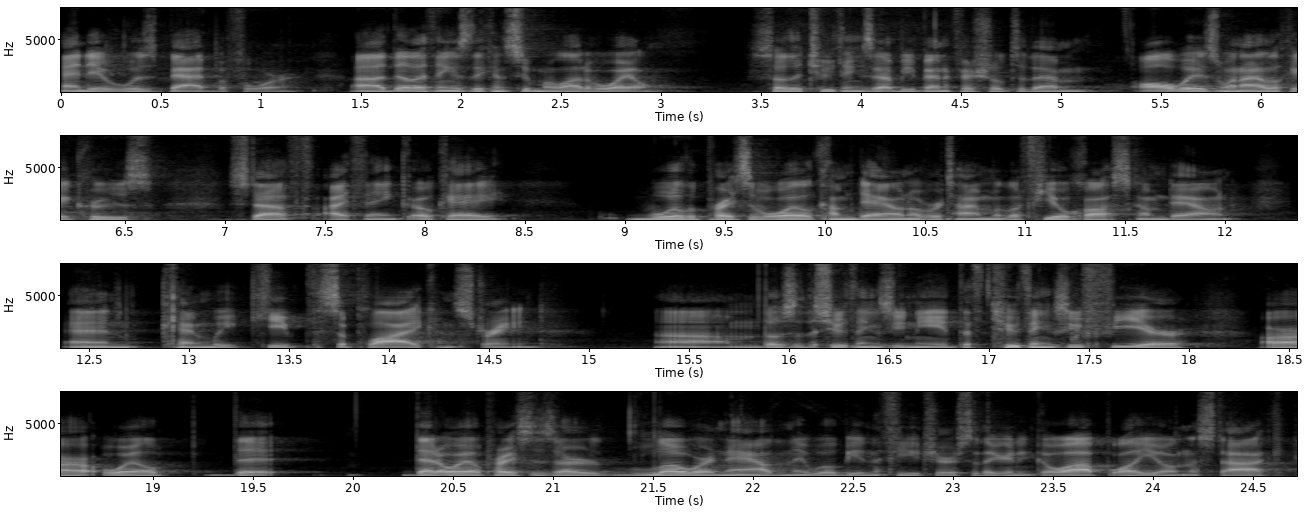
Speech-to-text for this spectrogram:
And it was bad before. Uh, the other thing is they consume a lot of oil. So the two things that would be beneficial to them always when I look at cruise stuff, I think, okay, will the price of oil come down over time? Will the fuel costs come down? And can we keep the supply constrained? Um, those are the two things you need. The two things you fear are oil that that oil prices are lower now than they will be in the future, so they're going to go up while you own the stock,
